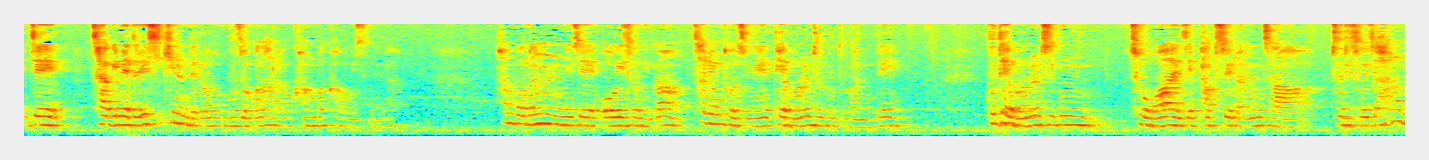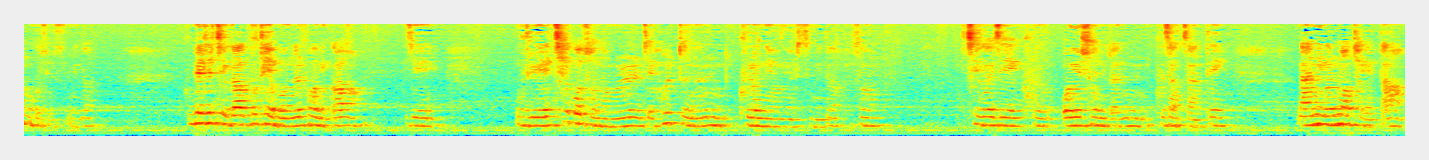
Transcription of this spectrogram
이제 자기네들이 시키는 대로 무조건 하라고 강박하고 있습니다. 한 번은 이제 어이선이가 촬영 도중에 대본을 들고 들어왔는데 그 대본을 지금 저와 이제 박수혜라는 자 둘이서 이제 하라는 것이었습니다. 근데 이제 제가 그 대본을 보니까 이제 우리의 최고 존엄을 이제 헐뜯는 그런 내용이었습니다. 그래서 제가 이제 그 어유선이라는 그 작자한테 난 이건 못하겠다.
